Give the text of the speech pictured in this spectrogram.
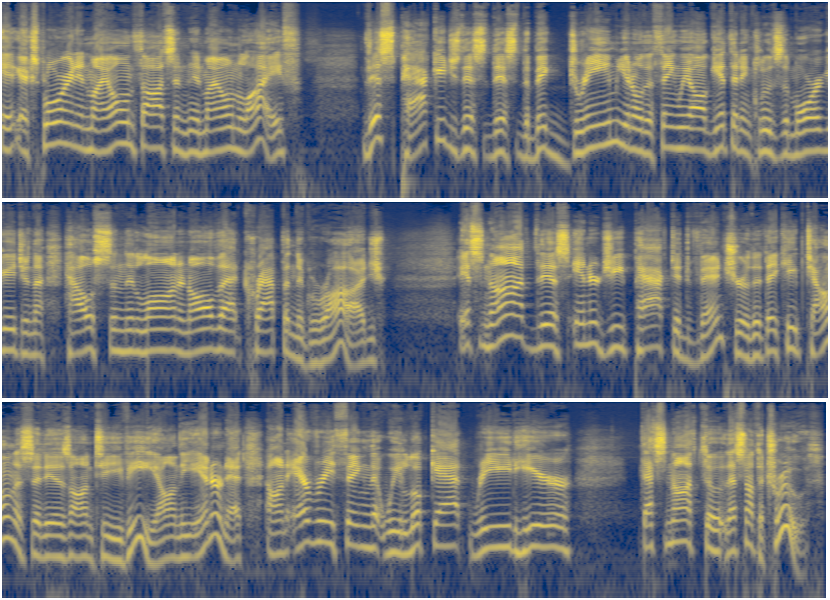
exploring in my own thoughts and in my own life, this package, this this the big dream, you know, the thing we all get that includes the mortgage and the house and the lawn and all that crap in the garage. It's not this energy packed adventure that they keep telling us it is on TV, on the internet, on everything that we look at, read, hear. That's not the that's not the truth.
